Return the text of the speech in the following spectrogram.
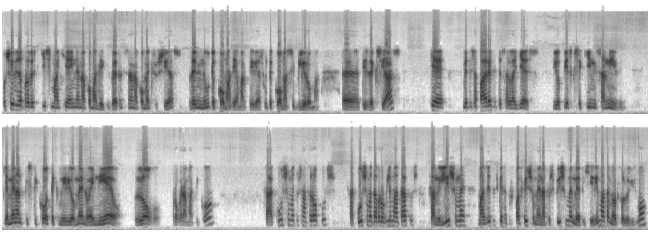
Ο ΣΥΡΙΖΑ Προοδευτική Συμμαχία είναι ένα κόμμα διακυβέρνησης, είναι ένα κόμμα εξουσίας. Δεν είναι ούτε κόμμα διαμαρτυρίας, ούτε κόμμα συμπλήρωμα ε, της δεξιάς. Και με τις απαραίτητες αλλαγές, οι οποίες ξεκίνησαν ήδη και με έναν πιστικό, τεκμηριωμένο, ενιαίο λόγο προγραμματικό, θα ακούσουμε τους ανθρώπους, θα ακούσουμε τα προβλήματά τους, θα μιλήσουμε μαζί τους και θα προσπαθήσουμε να τους πείσουμε με επιχειρήματα, με ορθολογισμό,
